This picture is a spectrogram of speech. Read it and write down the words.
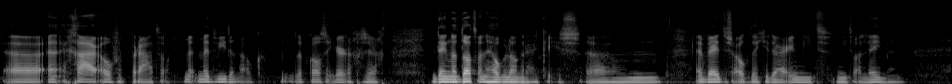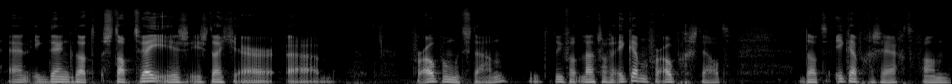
Eh, en ga erover praten. Met, met wie dan ook. Dat heb ik al eens eerder gezegd. Ik denk dat dat een heel belangrijke is. Ehm, en weet dus ook dat je daarin niet, niet alleen bent. En ik denk dat stap twee is, is dat je er ehm, voor open moet staan. Geval, laat ik zo zeggen, ik heb me voor opengesteld. Dat ik heb gezegd van,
